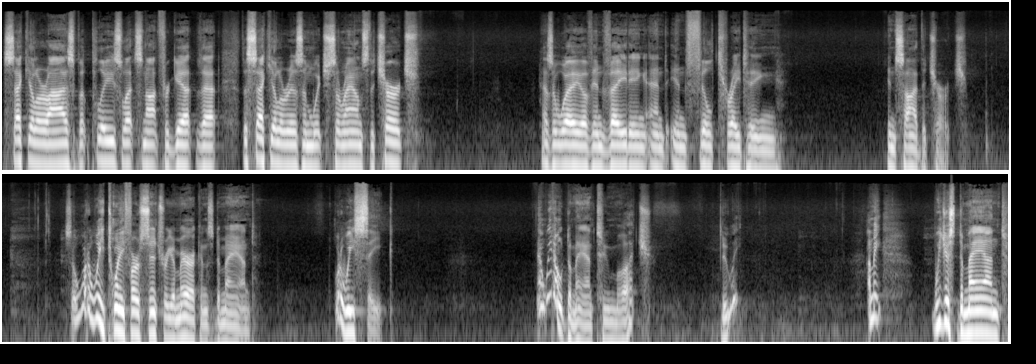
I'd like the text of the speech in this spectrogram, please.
secularized, but please let's not forget that the secularism which surrounds the church has a way of invading and infiltrating inside the church. So, what do we 21st century Americans demand? What do we seek? Now, we don't demand too much, do we? I mean, we just demand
